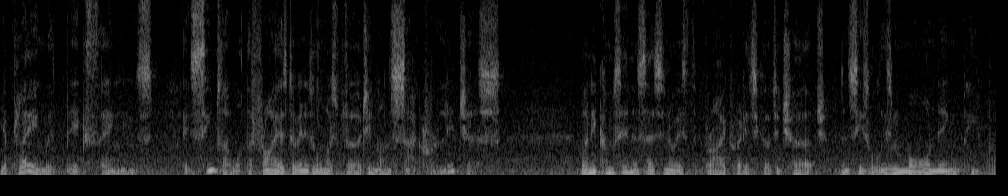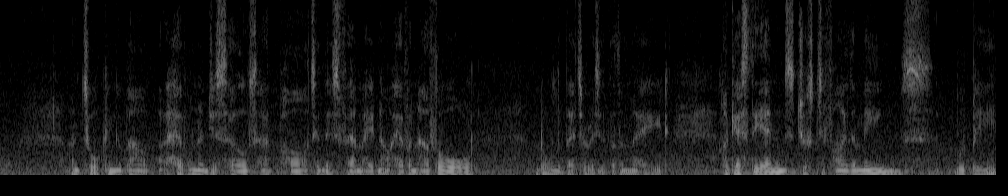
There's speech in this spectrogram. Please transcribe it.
you're playing with big things. It seems like what the friar's doing is almost verging on sacrilegious. When he comes in and says, you know, is the bride ready to go to church? And sees all these mourning people and talking about uh, heaven and yourselves had part in this fair maid, now heaven hath all, and all the better is it for the maid. I guess the ends justify the means would be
